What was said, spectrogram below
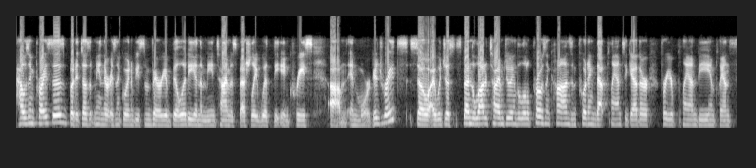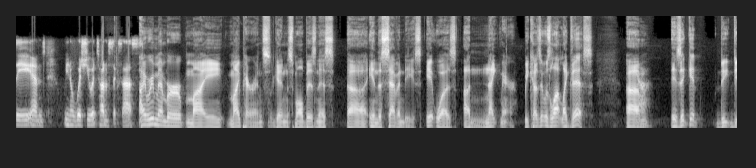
housing prices, but it doesn't mean there isn't going to be some variability in the meantime, especially with the increase um, in mortgage rates. So I would just spend a lot of time doing the little pros and cons and putting that plan together for your plan B and plan C and you know wish you a ton of success. I remember my my parents again small business uh, in the seventies. It was a nightmare because it was a lot like this. Um, Is it get? Do, do,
